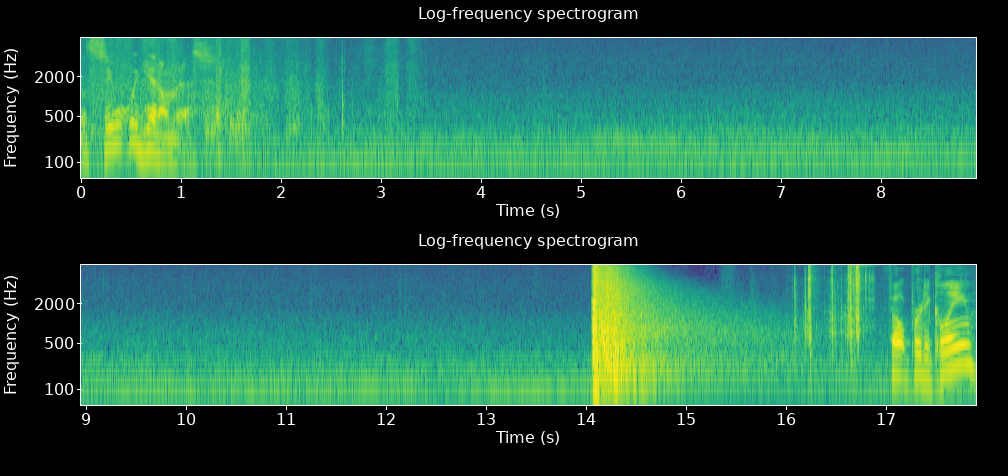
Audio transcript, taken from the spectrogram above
Let's see what we get on this. Felt pretty clean.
